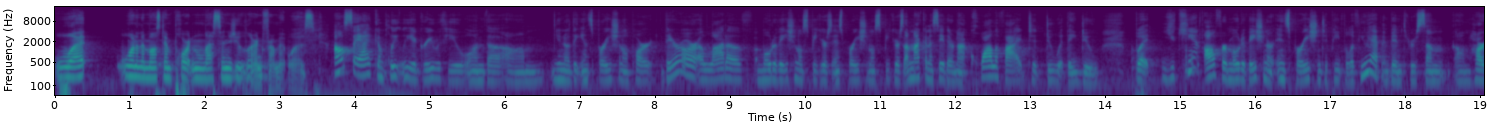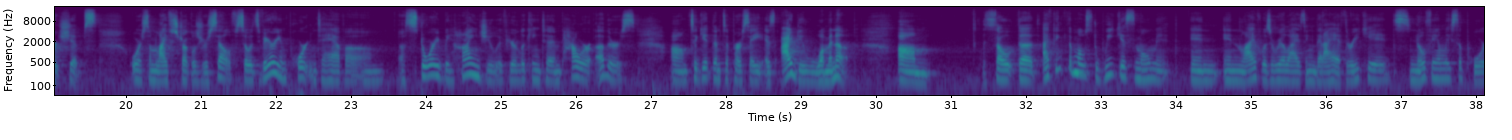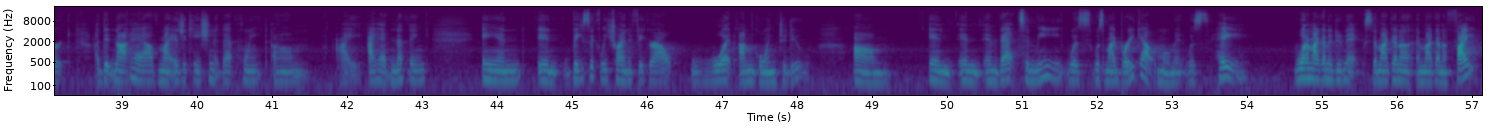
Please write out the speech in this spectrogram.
what one of the most important lessons you learned from it was? I'll say I completely agree with you on the, um, you know, the inspirational part. There are a lot of motivational speakers, inspirational speakers. I'm not going to say they're not qualified to do what they do, but you can't offer motivation or inspiration to people if you haven't been through some um, hardships or some life struggles yourself. So it's very important to have a, um, a story behind you if you're looking to empower others um, to get them to per se, as I do, woman up. Um, so the I think the most weakest moment in in life was realizing that I had three kids, no family support. I did not have my education at that point. Um, I I had nothing, and in basically trying to figure out what I'm going to do. Um, and and and that to me was was my breakout moment. Was hey, what am I going to do next? Am I gonna am I gonna fight?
